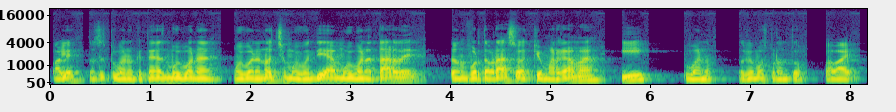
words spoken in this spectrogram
¿vale? Entonces, pues bueno, que tengas muy buena, muy buena noche, muy buen día, muy buena tarde. Te doy un fuerte abrazo aquí Omar Gama y, pues bueno, nos vemos pronto. Bye bye.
